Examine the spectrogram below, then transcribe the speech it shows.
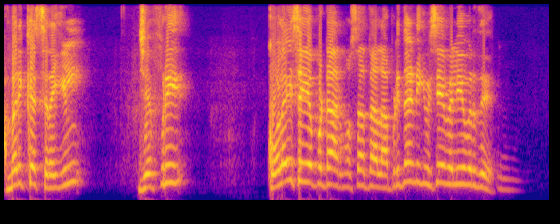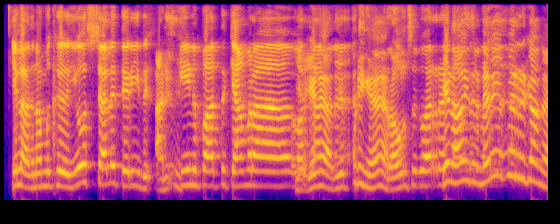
அமெரிக்க சிறையில் ஜெஃப்ரி கொலை செய்யப்பட்டார் மொசாத்தால். அப்படிதான் இன்னைக்கு விஷயம் வெளியே வருது. இல்ல அது நமக்கு யோசிச்சாலே தெரியுது. அன்னைக்குன்னு பார்த்து கேமரா அது எப்படிங்க? ரவுண்ட்ஸுக்கு வர்ற ஏன்னா இதுல நிறைய பேர் இருக்காங்க.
